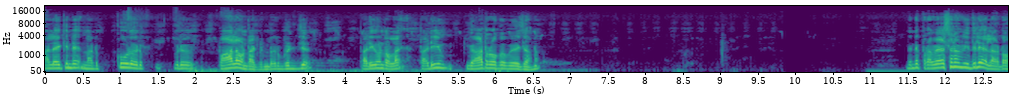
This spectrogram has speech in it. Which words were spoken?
ആ ലേക്കിന്റെ നടുക്കൂടെ ഒരു ഒരു പാലം ഉണ്ടാക്കിയിട്ടുണ്ട്. ഒരു ബ്രിഡ്ജ് തടി കൊണ്ടുള്ള തടിയും ഗാർഡറും ഒക്കെ ഉപയോഗിച്ചാണ്. ഇതിന്റെ പ്രവേശനം ഇതിലേ അല്ല കേട്ടോ.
